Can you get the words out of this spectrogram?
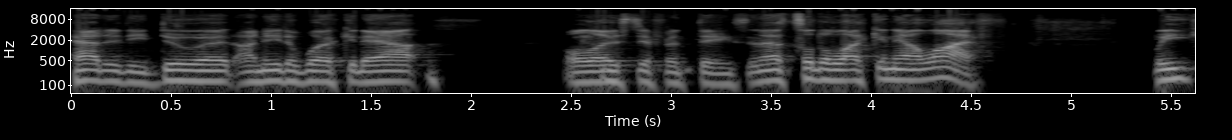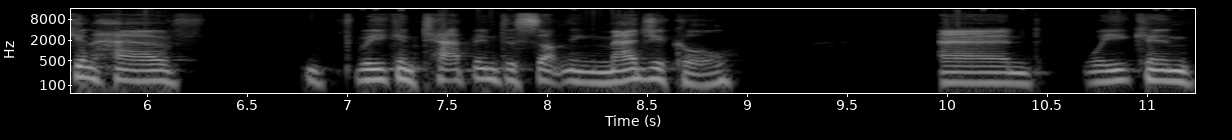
How did he do it? I need to work it out." All those different things, and that's sort of like in our life, we can have we can tap into something magical and we can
